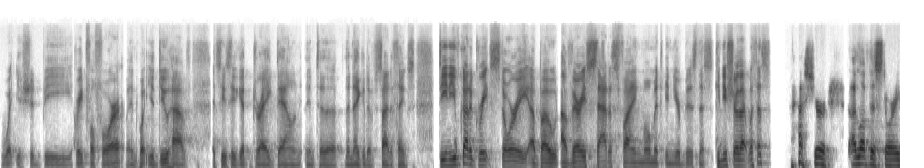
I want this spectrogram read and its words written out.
what you should be grateful for and what you do have it's easy to get dragged down into the, the negative side of things. Dean you've got a great story about a very satisfying moment in your business. Can you share that with us sure. I love this story.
